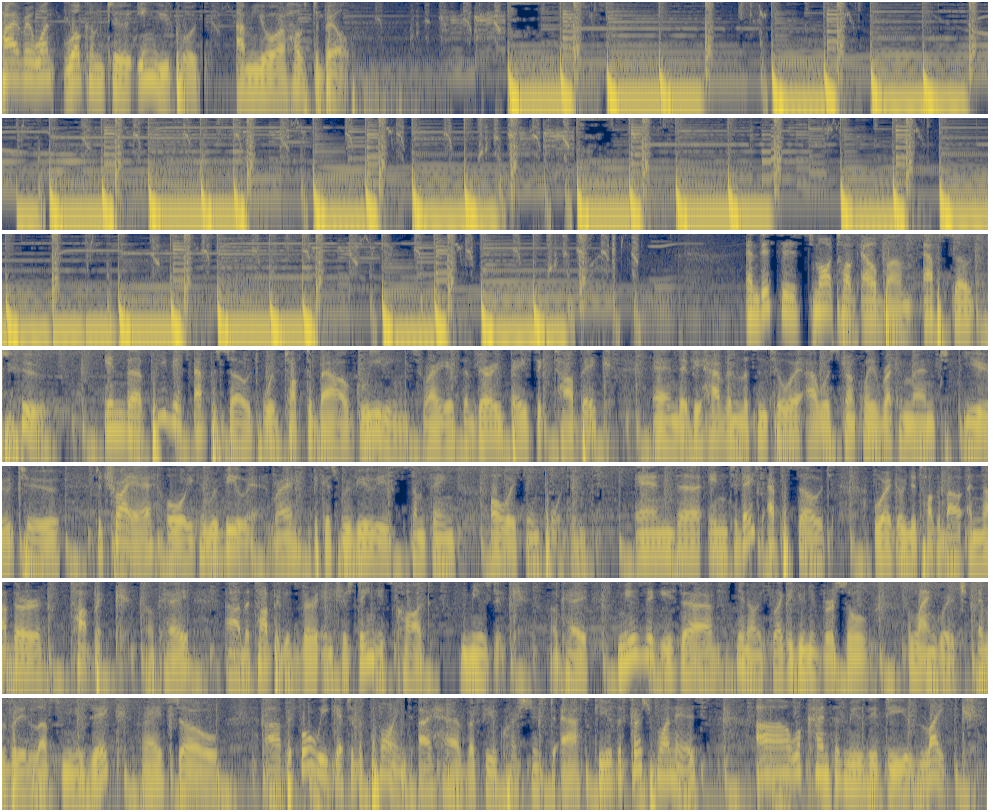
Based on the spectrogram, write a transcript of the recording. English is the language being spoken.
Hi everyone, welcome to 英语 Put. I'm your host Bill. And this is Small Talk Album, episode 2. In the previous episode, we've talked about greetings, right? It's a very basic topic. And if you haven't listened to it, I would strongly recommend you to, to try it or you can review it, right? Because review is something always important. And uh, in today's episode, we're going to talk about another topic, okay? Uh, the topic is very interesting. It's called music, okay? Music is a, you know, it's like a universal language. Everybody loves music, right? So, uh, before we get to the point, I have a few questions to ask you. The first one is, uh, what kinds of music do you like?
